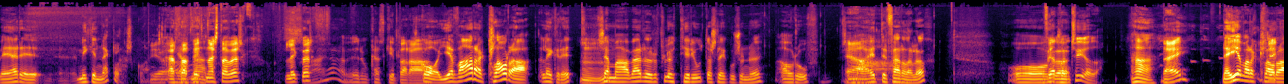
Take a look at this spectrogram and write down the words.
verið uh, mikil negla, sko. Er það þitt næsta verk? Leikverk? Já, við erum kannski bara... Sko, ég var að klára leikrit sem að verður flutt hér í útastleikusinu á Rúf sem Já. að heitir ferðalög og Fjallar um tvíhöða? ha, Nei. Nei, ég var að klára,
